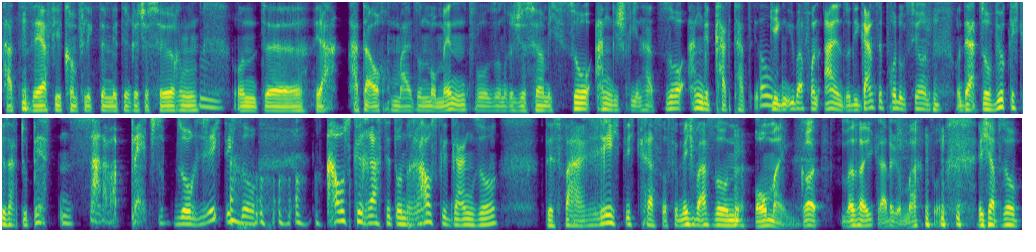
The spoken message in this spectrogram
Hatte sehr viel Konflikte mit den Regisseuren und äh, ja, hatte auch mal so einen Moment, wo so ein Regisseur mich so angeschrien hat, so angekackt hat oh. gegenüber von allen, so die ganze Produktion. Und der hat so wirklich gesagt, du bist ein son of a bitch, so, so richtig so ausgerastet und rausgegangen so. Das war richtig krass. So für mich war es so ein, oh mein Gott, was habe ich gerade gemacht? So. Ich habe so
